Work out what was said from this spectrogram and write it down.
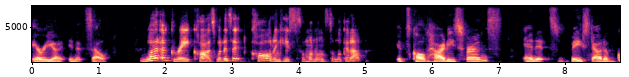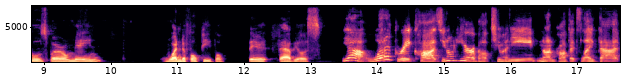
area in itself. What a great cause. What is it called in case someone wants to look it up? It's called Hardy's Friends and it's based out of Gouldsboro, Maine. Wonderful people. They're fabulous. Yeah, what a great cause. You don't hear about too many nonprofits like that.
